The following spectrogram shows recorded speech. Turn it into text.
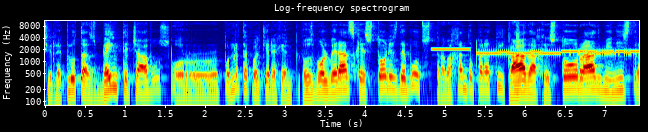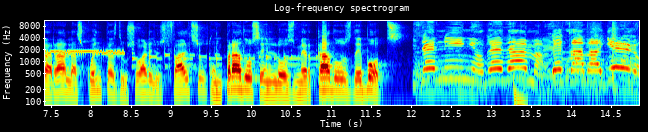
Si reclutas 20 chavos, por ponerte cualquier ejemplo, los volverás gestores de bots trabajando para ti. Cada gestor administrará las cuentas de usuarios falsos comprados en los mercados de bots. De niño, de dama, de caballero,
